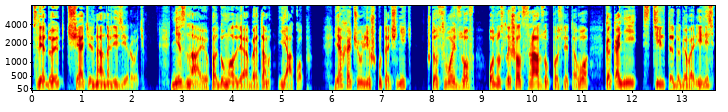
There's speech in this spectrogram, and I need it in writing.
следует тщательно анализировать. Не знаю, подумал ли об этом Якоб. Я хочу лишь уточнить, что свой зов он услышал сразу после того, как они с Тильте договорились,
